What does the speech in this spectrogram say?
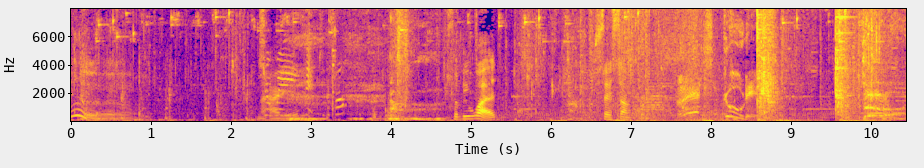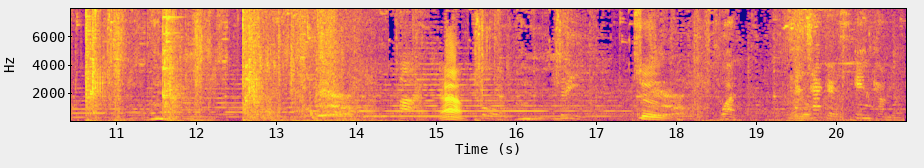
Ooh. Can I hide? Should be what? Say something. Let's do this. Five, Damn. four, three, Two. one. There go. Attackers incoming.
